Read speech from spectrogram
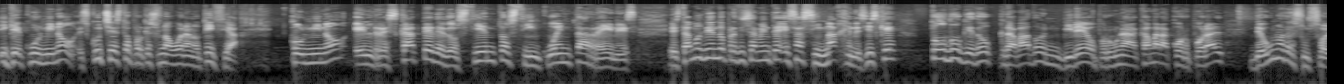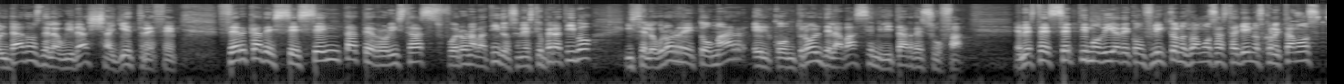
y que culminó, escuche esto porque es una buena noticia, culminó el rescate de 250 rehenes. Estamos viendo precisamente esas imágenes y es que todo quedó grabado en video por una cámara corporal de uno de sus soldados de la unidad Shayet 13. Cerca de 60 terroristas fueron abatidos en este operativo y se logró retomar el control de la base militar de Sufa. En este séptimo día de conflicto nos vamos hasta allá y nos conectamos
